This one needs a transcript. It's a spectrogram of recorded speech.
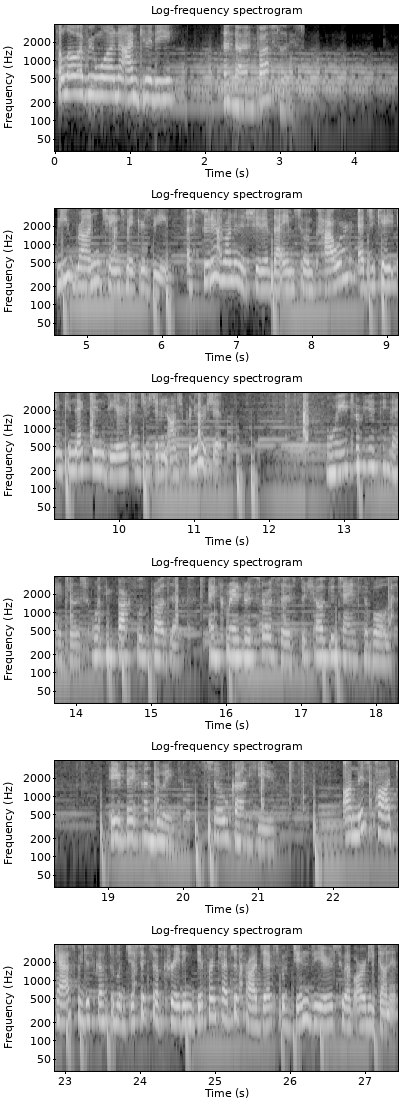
Hello, everyone. I'm Kennedy. And I'm Vasilis. We run ChangemakerZ, a student run initiative that aims to empower, educate, and connect Gen Zers interested in entrepreneurship. We interview teenagers with impactful projects and create resources to help you change the world. If they can do it, so can you. On this podcast, we discuss the logistics of creating different types of projects with Gen Zers who have already done it.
